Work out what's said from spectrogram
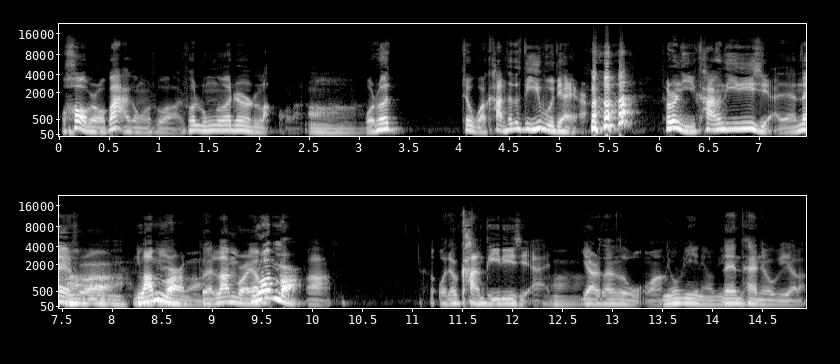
我后边我爸跟我说，说龙哥真是老了。哦，我说这我看他的第一部电影，他说你看看《第一滴血》去，那时候啊你兰博嘛对兰博啊，我就看《第一滴血》啊，一二三四五嘛，牛逼牛逼，那太牛逼了。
